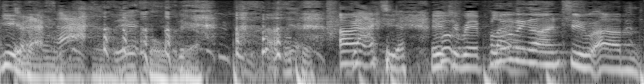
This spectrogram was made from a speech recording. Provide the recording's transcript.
Yeah. There. All right. Gotcha. Here's your red flag. Moving on to, um,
